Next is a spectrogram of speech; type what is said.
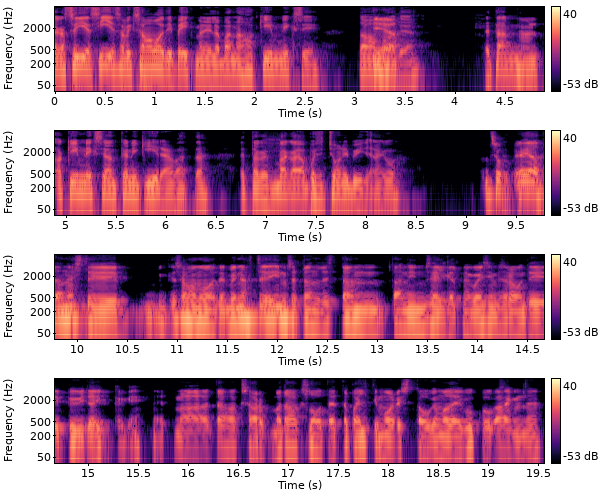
aga siia, siia sa võiks samamoodi Batemanile panna Hakim Nixi, samamoodi yeah.. Et ta on Hakim Nix ei olnud ka nii kiire, vaata. et aga väga hea positsioonipüüdja nagu. ja ta on hästi samamoodi või noh, ilmselt on, ta on, ta on ilmselgelt nagu esimese raundi püüdja ikkagi, et ma tahaks, ma tahaks loota, et ta Baltimoorist kaugemale ei kuku kahekümne ma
